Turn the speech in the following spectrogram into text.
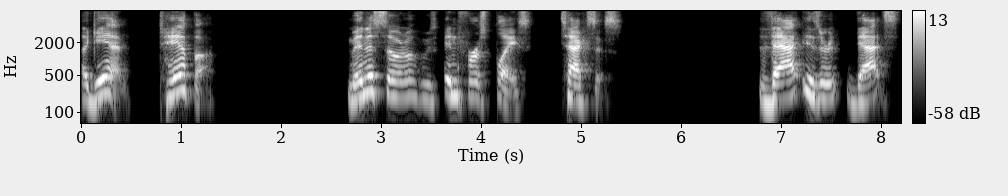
again, Tampa, Minnesota, who's in first place, Texas. That is their that's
